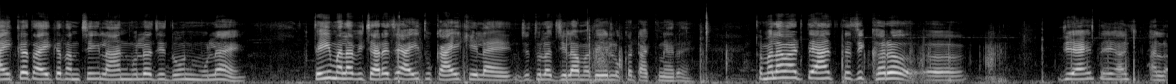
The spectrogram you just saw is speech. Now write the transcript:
ऐकत ऐकत आमचे लहान मुलं जे दोन मुलं आहे तेही मला विचारायचे आई तू काय केलं आहे जे तुला जिलामध्ये लोक टाकणार आहे? तर मला वाटते आज त्याची खरं जे आहे ते आज आलं.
